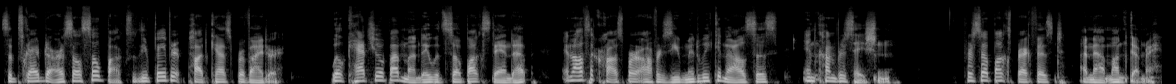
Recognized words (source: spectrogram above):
subscribe to RSL Soapbox with your favorite podcast provider. We'll catch you up on Monday with Soapbox Stand Up, and Off the Crossbar offers you midweek analysis and conversation. For Soapbox Breakfast, I'm Matt Montgomery.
